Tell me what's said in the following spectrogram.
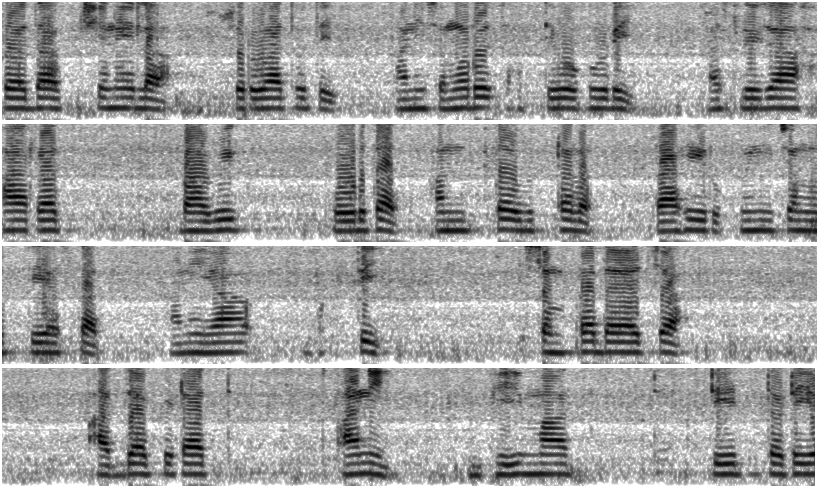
प्रदक्षिणेला सुरुवात होते आणि समोरच हत्ती व घोडे असलेला हा रथ भाविक ओढताच अंत विठ्ठल राही रुक्मिणीच्या मूर्ती असतात आणि या भक्ती संप्रदायाच्या आद्यापीठात आणि भीमा तटीय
